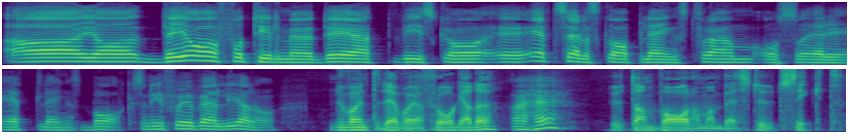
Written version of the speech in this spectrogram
Ah, ja, det jag har fått till med det är att vi ska ha eh, ett sällskap längst fram och så är det ett längst bak. Så ni får ju välja då. Nu var inte det vad jag frågade, Aha. utan var har man bäst utsikt?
